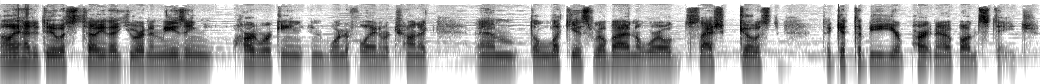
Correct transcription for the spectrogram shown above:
All I had to do was tell you that you are an amazing, hardworking, and wonderful animatronic, and the luckiest robot in the world slash ghost to get to be your partner up on stage.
